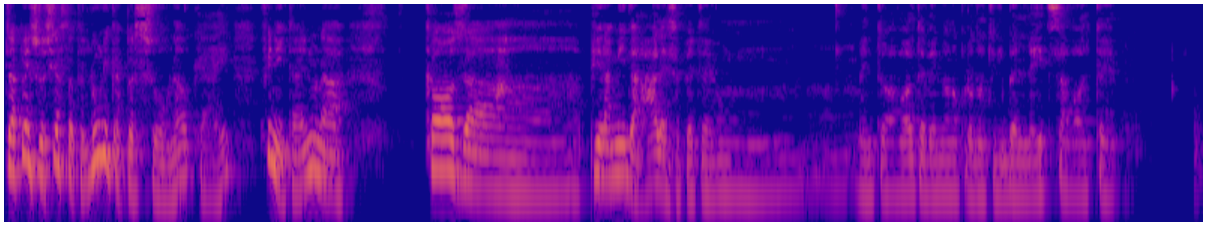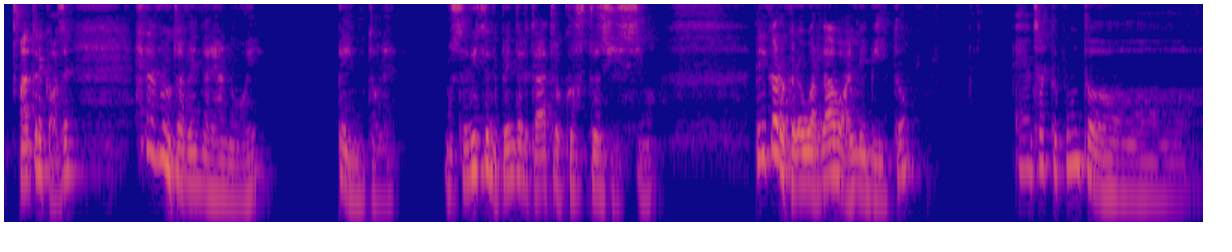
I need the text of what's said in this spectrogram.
cioè, penso sia stata l'unica persona, ok, finita in una cosa piramidale, sapete, un, a volte vendono prodotti di bellezza, a volte altre cose, ed è venuto a vendere a noi pentole, un servizio di pentole tra l'altro costosissimo. Mi ricordo che lo guardavo allibito e a un certo punto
